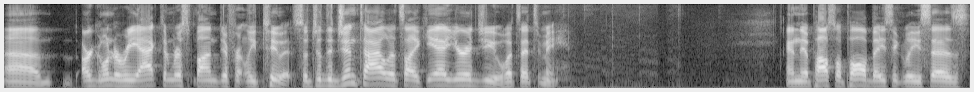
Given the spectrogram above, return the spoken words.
uh, are going to react and respond differently to it. So to the Gentile, it's like, yeah, you're a Jew. What's that to me? And the Apostle Paul basically says,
